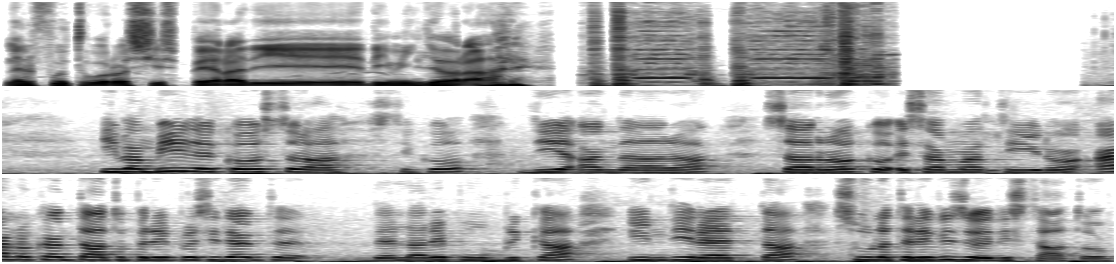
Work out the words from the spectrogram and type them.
nel futuro si spera di, di migliorare. I bambini del corso scolastico di Andara, San Rocco e San Martino hanno cantato per il Presidente della Repubblica in diretta sulla televisione di Stato.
